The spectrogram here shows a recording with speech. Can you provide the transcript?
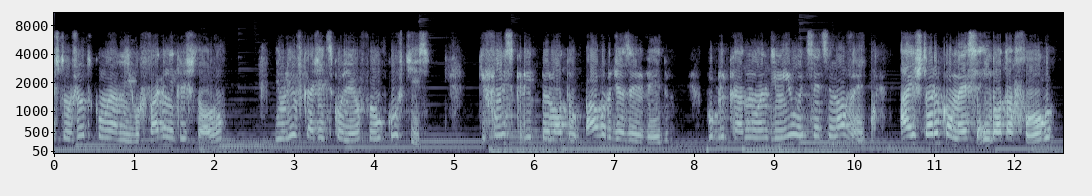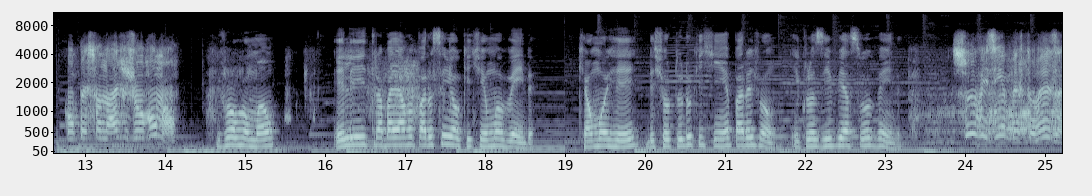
eu estou junto com meu amigo Fagner Cristóvão e o livro que a gente escolheu foi O Cortiço, que foi escrito pelo autor Álvaro de Azevedo, publicado no ano de 1890. A história começa em Botafogo com o personagem João Romão. João Romão, ele trabalhava para o senhor que tinha uma venda, que ao morrer deixou tudo o que tinha para João, inclusive a sua venda. Sua vizinha Bertoleza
